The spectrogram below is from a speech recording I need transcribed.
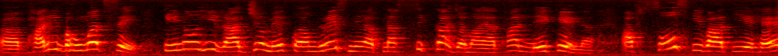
भारी बहुमत से तीनों ही राज्यों में कांग्रेस ने अपना सिक्का जमाया था, लेकिन अफसोस की बात यह है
